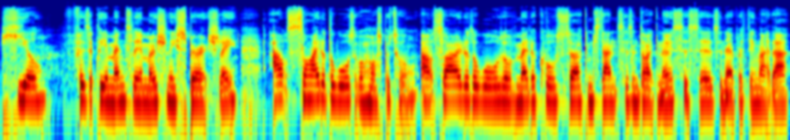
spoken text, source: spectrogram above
heal physically, mentally, emotionally, spiritually, outside of the walls of a hospital, outside of the walls of medical circumstances and diagnoses and everything like that,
